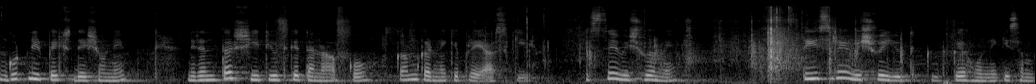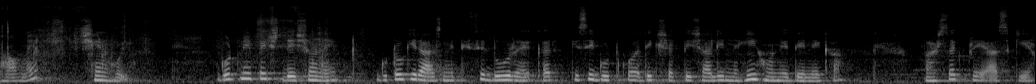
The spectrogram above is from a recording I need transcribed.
गुट निरपेक्ष देशों ने निरंतर शीत युद्ध के तनाव को कम करने के प्रयास किए। इससे विश्व में तीसरे विश्व युद्ध के होने की संभावना क्षीण हुई। गुट निरपेक्ष देशों ने गुटों की राजनीति से दूर रहकर किसी गुट को अधिक शक्तिशाली नहीं होने देने का भरसक प्रयास किया।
